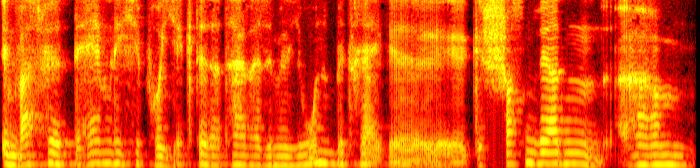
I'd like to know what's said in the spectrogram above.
in was für dämliche Projekte da teilweise Millionenbeträge äh, geschossen werden. Ähm,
